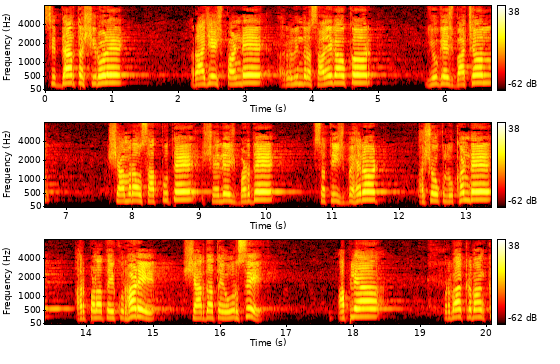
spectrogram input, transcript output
सिद्धार्थ शिरोळे राजेश पांडे रवींद्र साळेगावकर योगेश बाचल श्यामराव सातपुते शैलेश बडदे सतीश बेहरट अशोक लोखंडे अर्पणाताई कुऱ्हाडे शारदाताई ओरसे. आपल्या प्रभाग क्रमांक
